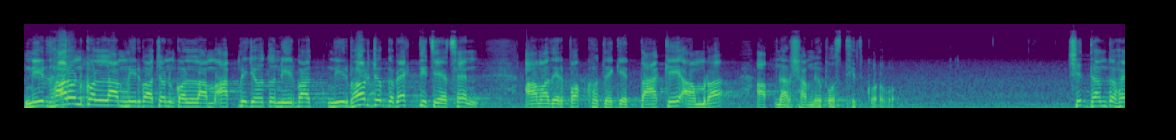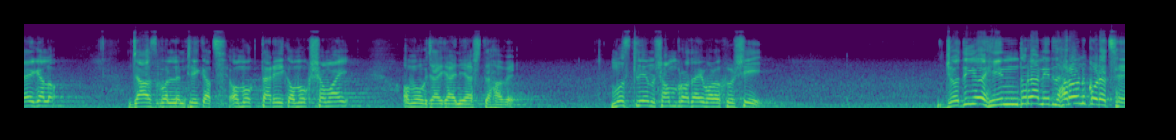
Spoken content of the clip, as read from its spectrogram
নির্ধারণ করলাম, নির্বাচন করলাম। আপনি যেহেতু নির্বা, নির্ভরযোগ্য ব্যক্তি চেয়েছেন, আমাদের পক্ষ থেকে তাকে আমরা আপনার সামনে উপস্থিত করব। সিদ্ধান্ত হয়ে গেল। জাজ বললেন, ঠিক আছে, অমুক তারিখ, অমুক সময়, অমুক জায়গায় নিয়ে আসতে হবে। মুসলিম সম্প্রদায় বড় খুশি। যদিও হিন্দুরা নির্ধারণ করেছে,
